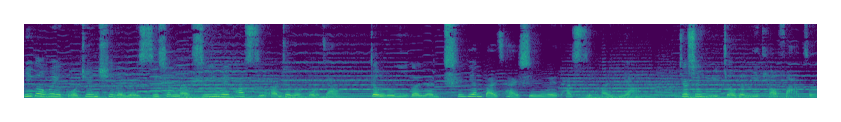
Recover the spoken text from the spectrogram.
一个为国捐躯的人牺牲了，是因为他喜欢这个国家，正如一个人吃腌白菜是因为他喜欢一样。这是宇宙的一条法则。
